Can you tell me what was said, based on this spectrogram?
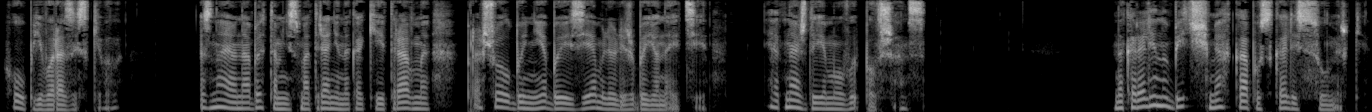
Хоуп его разыскивала. Зная он об этом, несмотря ни на какие травмы, прошел бы небо и землю, лишь бы ее найти. И однажды ему выпал шанс. На Каролину Бич мягко опускались сумерки.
